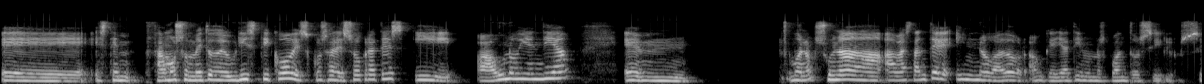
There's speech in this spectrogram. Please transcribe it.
eh, este famoso método heurístico es cosa de Sócrates y aún hoy en día em, bueno, suena a bastante innovador, aunque ya tiene unos cuantos siglos.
